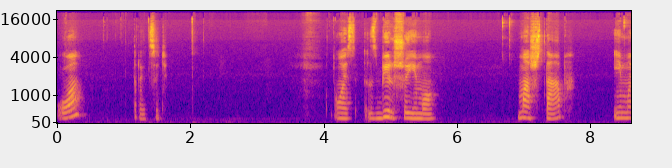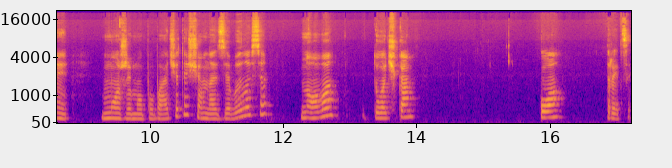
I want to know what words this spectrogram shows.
О30. Ось, збільшуємо масштаб, і ми можемо побачити, що в нас з'явилася нова точка О30.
